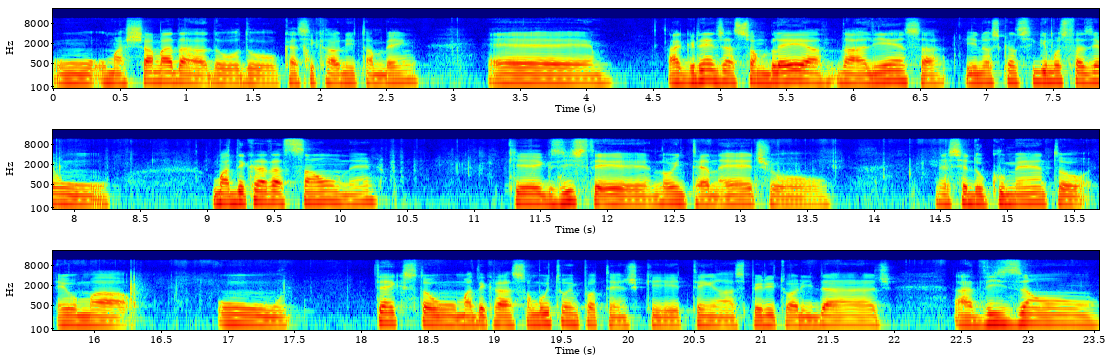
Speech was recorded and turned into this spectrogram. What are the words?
um, uma chamada do, do também, é, a grande assembleia da aliança, e nós conseguimos fazer um, uma declaração né, que existe no internet ou nesse documento, é uma, um texto, uma declaração muito importante que tem a espiritualidade, a visão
